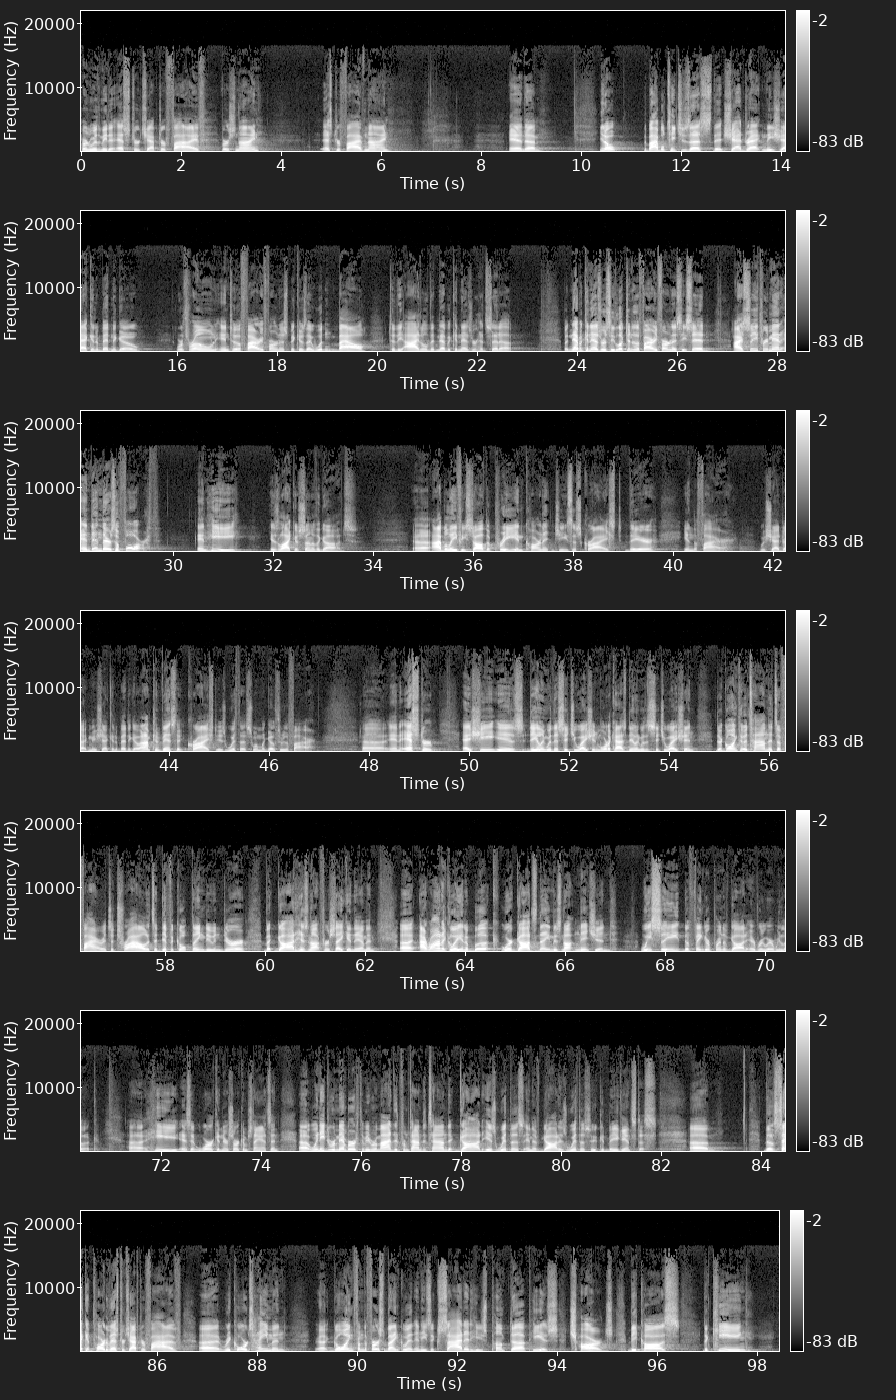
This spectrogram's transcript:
Turn with me to Esther chapter 5, verse 9. Esther 5 9. And, um, you know, the Bible teaches us that Shadrach, Meshach, and Abednego were thrown into a fiery furnace because they wouldn't bow to the idol that Nebuchadnezzar had set up. But Nebuchadnezzar, as he looked into the fiery furnace, he said, I see three men, and then there's a fourth, and he is like a son of the gods. Uh, I believe he saw the pre incarnate Jesus Christ there in the fire with Shadrach, Meshach, and Abednego. And I'm convinced that Christ is with us when we go through the fire. Uh, and Esther, as she is dealing with this situation, Mordecai's dealing with this situation, they're going through a time that's a fire, it's a trial, it's a difficult thing to endure, but God has not forsaken them. And uh, ironically, in a book where God's name is not mentioned, we see the fingerprint of God everywhere we look. Uh, he is at work in their circumstance. And uh, we need to remember to be reminded from time to time that God is with us, and if God is with us, who can be against us? Um, the second part of Esther chapter 5 uh, records Haman uh, going from the first banquet, and he's excited, he's pumped up, he is charged because the king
